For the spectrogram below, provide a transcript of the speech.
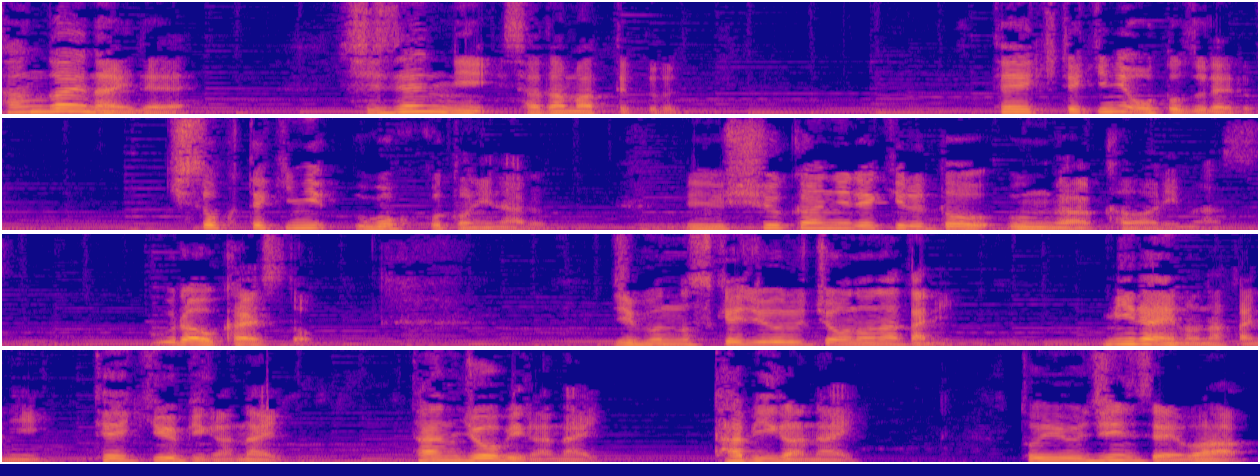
考えないで自然に定まってくる。定期的に訪れる。規則的に動くことになる。っていう習慣にできると運が変わります。裏を返すと、自分のスケジュール帳の中に、未来の中に定休日がない、誕生日がない、旅がない、という人生は、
